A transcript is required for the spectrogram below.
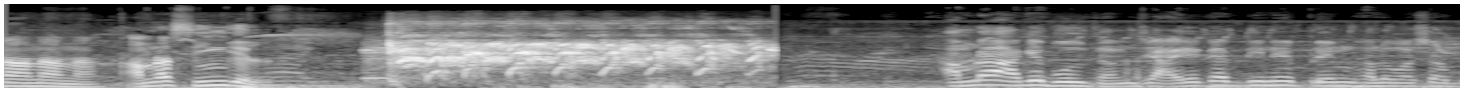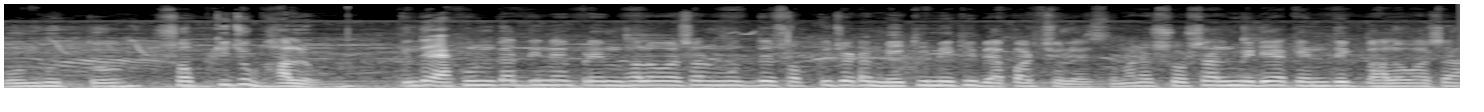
না না না আমরা সিঙ্গেল আমরা আগে বলতাম যে আগেকার দিনে প্রেম ভালোবাসা বন্ধুত্ব সব কিছু ভালো। কিন্তু এখনকার দিনে প্রেম ভালোবাসার মধ্যে সব কিছু একটা মেকি মেকি ব্যাপার চলে এসেছে। মানে সোশ্যাল মিডিয়া কেন্দ্রিক ভালোবাসা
